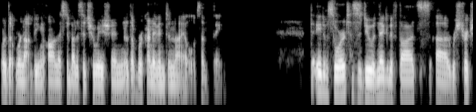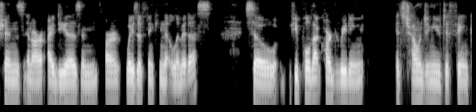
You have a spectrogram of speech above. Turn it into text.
or that we're not being honest about a situation or that we're kind of in denial of something. The Eight of Swords has to do with negative thoughts, uh, restrictions, and our ideas and our ways of thinking that limit us. So if you pull that card reading, it's challenging you to think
